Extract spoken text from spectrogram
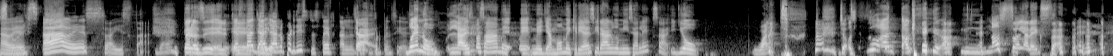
stories. Ah, ves, ahí está. Ya. Pero sí, ya está, ya, ya lo perdiste, Steph, tal por vencido. Bueno, la vez pasada me, me, me, llamó, me quería decir algo, me dice Alexa, y yo, ¿what? yo, no soy Alexa.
